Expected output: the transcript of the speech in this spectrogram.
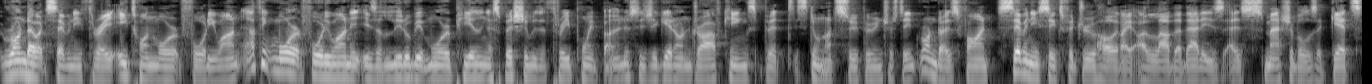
Rondo at 73, E'Twaun Moore at 41. I think Moore at 41 is a little bit more appealing, especially with the three point bonuses you get on DraftKings, but it's still not super interesting. Rondo's fine. 76 for Jrue Holiday. I love that. That is as smashable as it gets.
